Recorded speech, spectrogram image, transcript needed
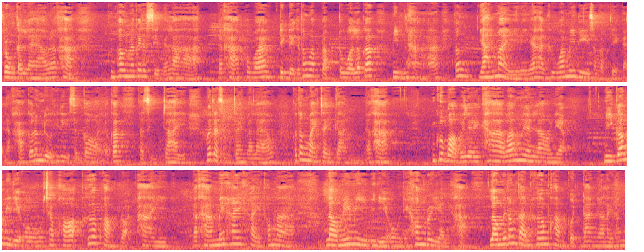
ตรงกันแล้วนะคะ คุณพ่อคุณแม่ก็จะเสียเวลานะคะ เพราะว่าเด็กๆก็ต้องมาปรับตัว แล้วก็มีปัญหาต้องย้ายใหม่อะไรเงี้ยค่ะคือว่าไม่ดีสำหรับเด็กนะคะ ก็ต้องดูให้ดีซะก่อน แล้วก็ตัดสินใจเมื่อตัดสินใจมาแล้ว ก็ต้องไว้ใจกันนะคะคุณครูบอกไปเลยค่ะว่าโรงเรียนเราเนี่ยมีกล้องวิดีโอเฉพาะเพื่อความปลอดภัยนะคะ ไม่ให้ใครเข้ามา เราไม่มีวิดีโอในห้องเรียนค่ะ เราไม่ต้องการเพิ่มความกดดันอะไรทั้ง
